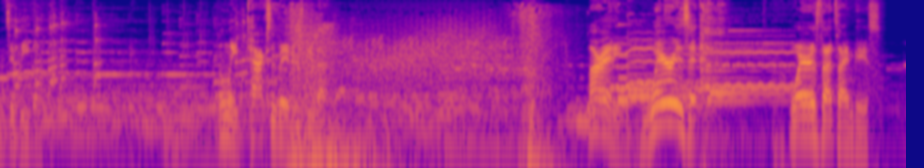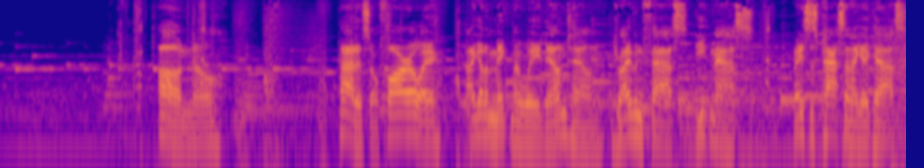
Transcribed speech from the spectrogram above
That's illegal. Only tax evaders do that. Alrighty, where is it? where is that timepiece? Oh no. That is so far away. I gotta make my way downtown, driving fast, eating ass. Race is passing, I get gas.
